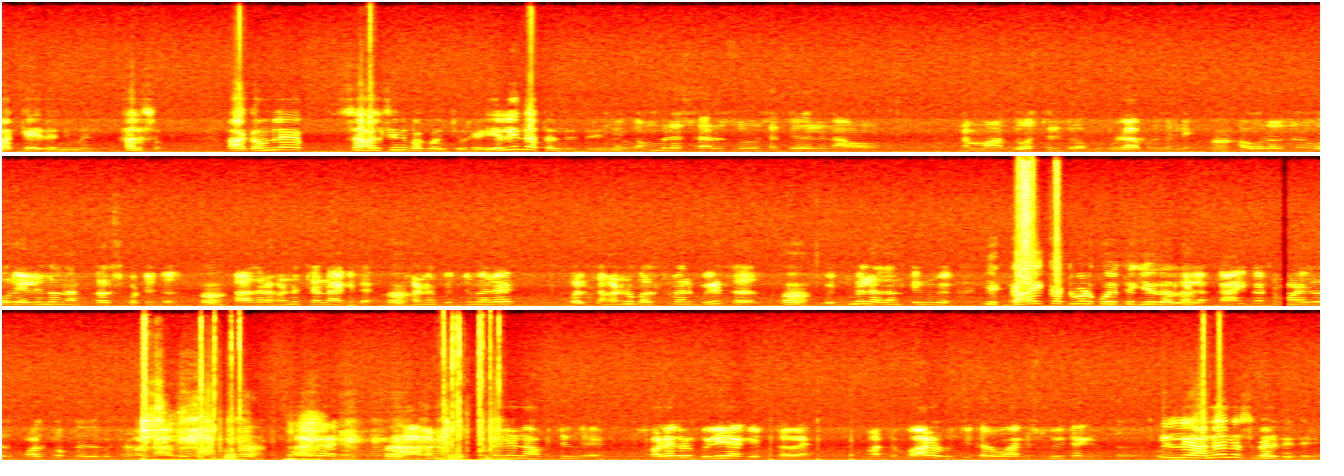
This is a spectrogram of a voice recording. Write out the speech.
ಬಕ್ಕೆ ಇದೆ ನಿಮ್ಮಲ್ಲಿ ಹಲಸು. ಆ ಗಮ್ಲೆ ಹಲಸಿನ ಬಗ್ಗೆ ಒಂಚೂರು ಹೇಳಿ. ಎಲ್ಲಿಂದ ತಂದಿದ್ರಿ ನೀವು? ಗಮ್ಲೆಸ್ ಹಲಸು ಸದ್ಯದಲ್ಲಿ ನಾವು ನಮ್ಮ ದೋಸ್ತರಿದ್ರು ಒಬ್ಬ ಗುಳ್ಳಾಪುರದಲ್ಲಿ. ಅವರು ಅವರು ಎಲ್ಲಿಂದ ನನ್ಗೆ ತರಿಸ್ಕೊಟ್ಟಿದ್ದು. ಆದ್ರೆ ಹಣ್ಣು ಚೆನ್ನಾಗಿದೆ. ಹಣ್ಣು ಬಿದ್ದ ಮೇಲೆ ಬಲ್ತ ಹಣ್ಣು ಬಲ್ತ ಮೇಲೆ ಬೀಳ್ತದೆ. ಬಿದ್ದ ಮೇಲೆ ಅದನ್ನು ತಿನ್ಬೇಕು. ಈ ಕಾಯಿ ಕಟ್ ಮಾಡಿ ಕೊಯ್ ತೆಗಿಯೋದಲ್ಲ? ಇಲ್ಲ ಕಾಯಿ ಕಟ್ ಮಾಡಿದ್ರೆ ಕೊಳ್ತೋಗ್ತದೆ ಬಿಟ್ಟರೆ ಹಣ್ಣು ಆಗುತ್ತೆ. ಹಾಗಾಗಿ ಆ ಹಣ್ಣು ಬಿದ್ದ ಮೇಲೆ ನಾವು ತಿಂದ್ರೆ ಸೊಳೆಗಳು ಬಿಳಿಯಾಗಿರ್ತವೆ. ಮತ್ತು ಬಹಳ ರುಚಿಕರವಾಗಿ ಸ್ವೀಟ್ ಆಗಿರ್ತದೆ ಇಲ್ಲಿ ಅನಾನಸ್ ಬೆಳೆದಿದ್ದೀರಿ.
